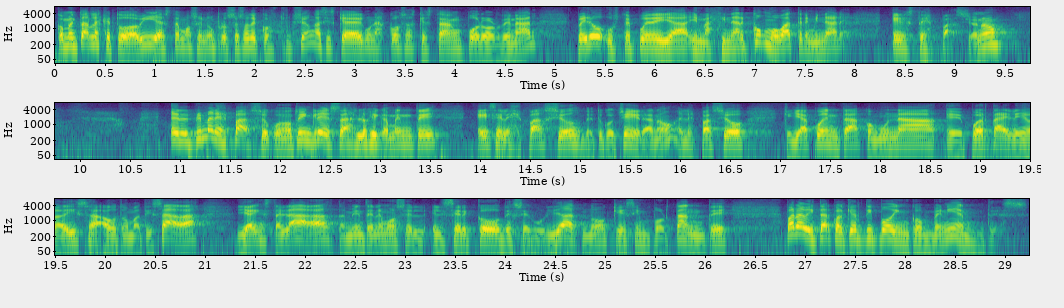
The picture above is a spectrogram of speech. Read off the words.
Comentarles que todavía estamos en un proceso de construcción, así es que hay algunas cosas que están por ordenar, pero usted puede ya imaginar cómo va a terminar este espacio, ¿no? El primer espacio, cuando tú ingresas, lógicamente es el espacio de tu cochera, ¿no? El espacio que ya cuenta con una eh, puerta elevadiza automatizada ya instalada. También tenemos el, cerco de seguridad, ¿no? que es importante para evitar cualquier tipo de inconvenientes.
